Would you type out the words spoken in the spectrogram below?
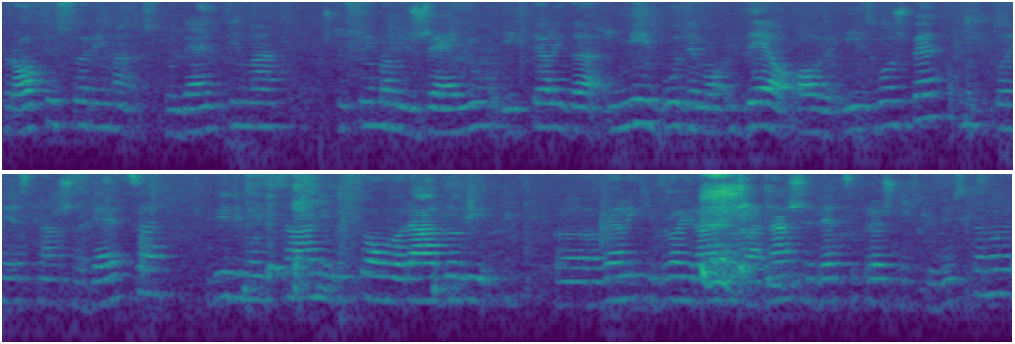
profesorima, studentima, što su imali želju i hteli da mi budemo deo ove izložbe, to jest naša deca. Vidimo i sami da su ovo radovi, veliki broj radova naše dece preškolske ustanove,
